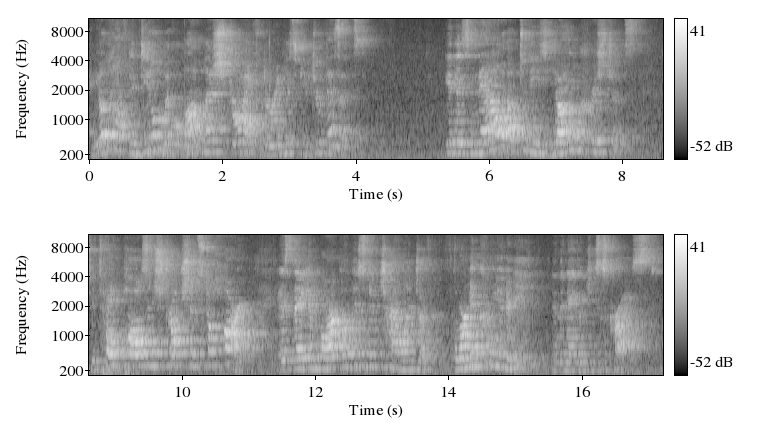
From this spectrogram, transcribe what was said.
and he'll have to deal with a lot less strife during his future visits. It is now up to these young Christians to take Paul's instructions to heart as they embark on this new challenge of forming community in the name of Jesus Christ.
